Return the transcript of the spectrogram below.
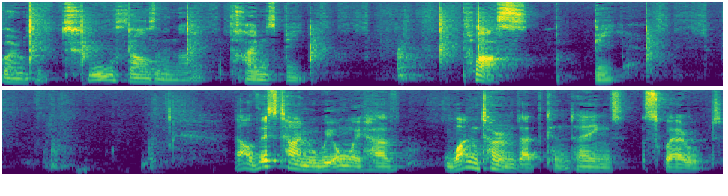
square root of 2009 times b plus b. Now this time we only have one term that contains square root.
